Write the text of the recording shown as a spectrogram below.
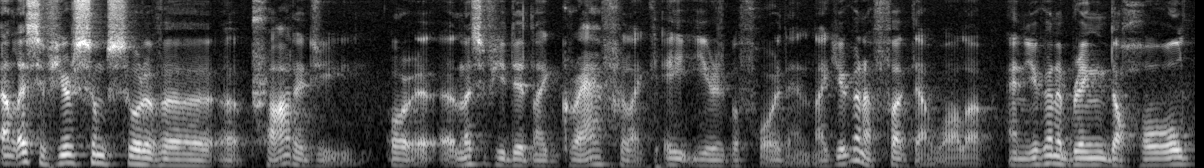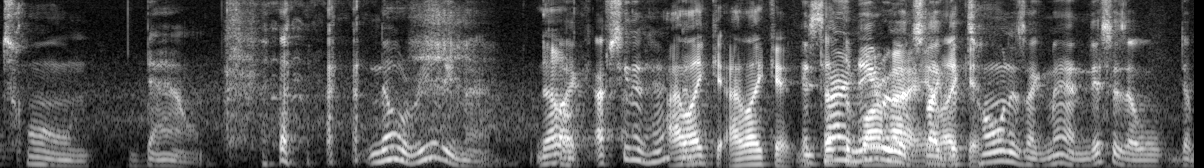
unless if you're some sort of a, a prodigy or uh, unless if you did like graff for like eight years before then like you're gonna fuck that wall up and you're gonna bring the whole tone down no really man No, like i've seen it happen I like it. I like it. You entire the neighborhoods like, like the it. tone is like man this is a the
